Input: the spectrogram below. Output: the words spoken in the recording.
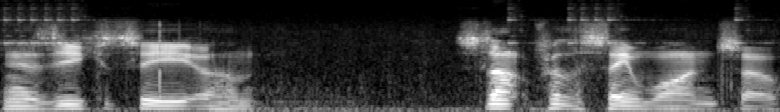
as you can see, um, it's not for the same one, so.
